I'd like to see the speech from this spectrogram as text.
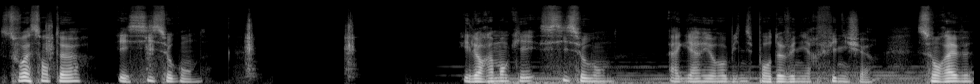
60 heures et 6 secondes. Il aura manqué 6 secondes à Gary Robbins pour devenir finisher. Son rêve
